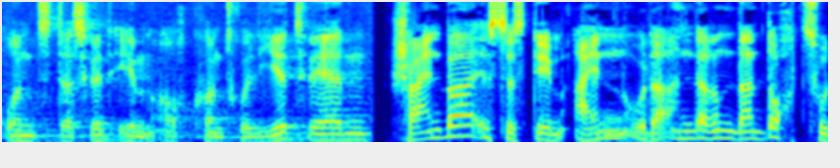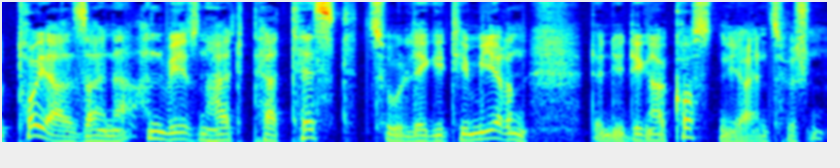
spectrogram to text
Und das wird eben auch kontrolliert werden. Scheinbar ist es dem einen oder anderen dann doch zu teuer, seine Anwesenheit per Test zu legitimieren, denn die Dinger kosten ja inzwischen.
